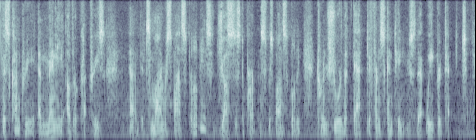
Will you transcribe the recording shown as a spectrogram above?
this country and many other countries and it's my responsibility, it's the Justice Department's responsibility to ensure that that difference continues, that we protect each other.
